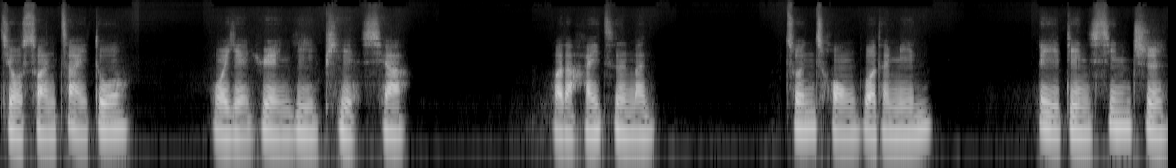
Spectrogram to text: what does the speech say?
就算再多，我也愿意撇下。我的孩子们，遵从我的名，立定心志，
